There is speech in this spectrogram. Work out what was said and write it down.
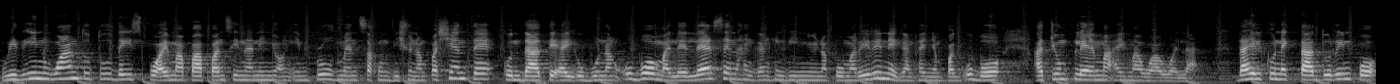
Within 1 to 2 days po ay mapapansin na ninyo ang improvement sa kondisyon ng pasyente. Kung dati ay ubo ng ubo, malelesen hanggang hindi nyo na po maririnig ang kanyang pag-ubo at yung plema ay mawawala. Dahil konektado rin po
